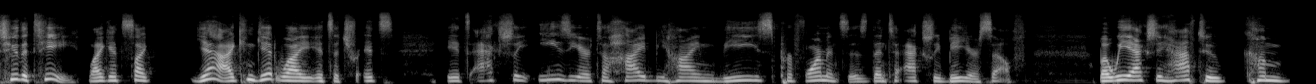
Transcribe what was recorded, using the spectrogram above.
to the t. Like it's like yeah i can get why it's a tr- it's it's actually easier to hide behind these performances than to actually be yourself. But we actually have to come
